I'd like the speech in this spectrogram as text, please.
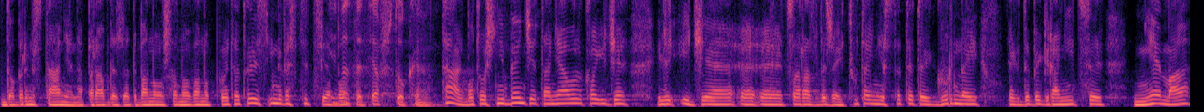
w dobrym stanie, naprawdę zadbaną, szanowaną płytę, to jest inwestycja. Inwestycja bo, w sztukę. Tak, bo to już nie będzie taniało, tylko idzie, idzie e, e, coraz wyżej. Tutaj niestety tej górnej, jak gdyby granicy nie ma.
